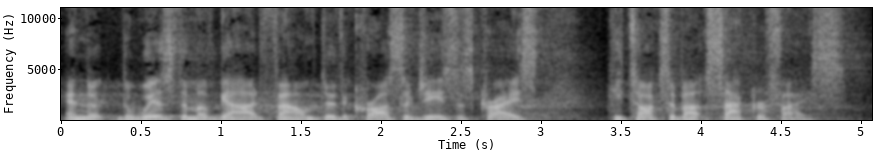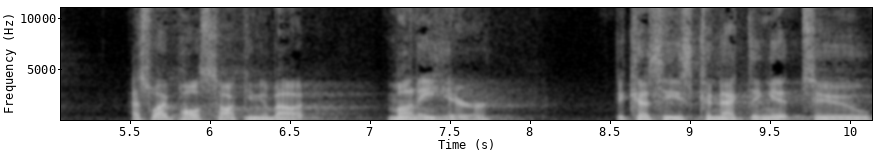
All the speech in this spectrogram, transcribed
and the, the wisdom of God found through the cross of Jesus Christ, he talks about sacrifice. That's why Paul's talking about money here, because he's connecting it to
